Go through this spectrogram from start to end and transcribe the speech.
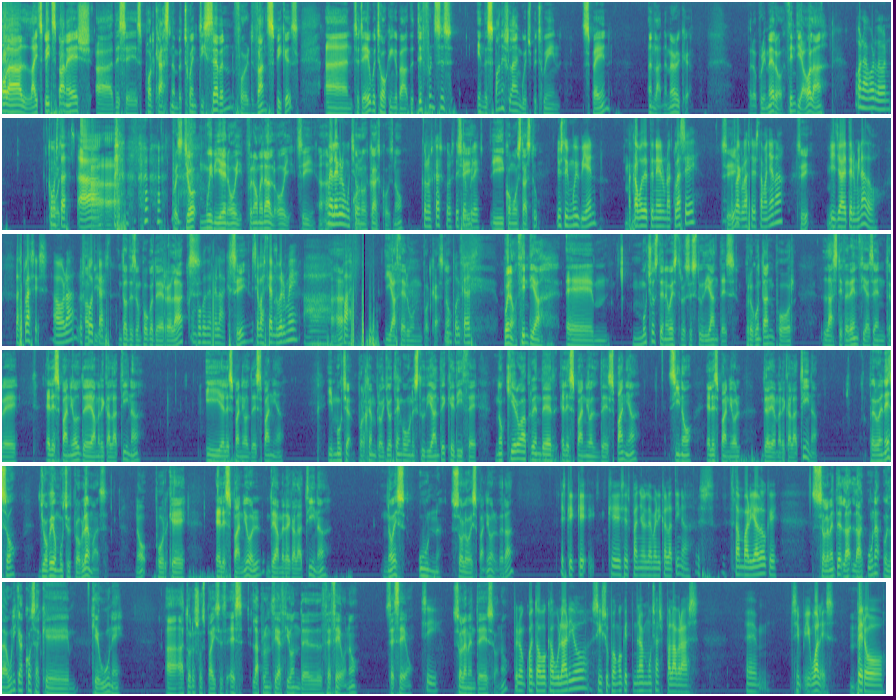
Hola, Lightspeed Spanish. Uh, this is podcast number 27 for advanced speakers, and today we're talking about the differences in the Spanish language between Spain and Latin America. Pero primero, Cintia, hola. Hola, Gordon. ¿Cómo, ¿Cómo estás? Ah, Ah, ah. Pues yo muy bien hoy, fenomenal hoy, sí. ajá. Me alegro mucho. Con los cascos, ¿no? con los cascos de Sí. siempre. ¿Y cómo estás tú? Yo estoy muy bien. Acabo de tener una clase, Sí, otra clase esta mañana, sí. y ya he terminado las clases. Ahora los Ah, podcasts. bien. Entonces un poco de relax. Un poco de relax. Sí. Sebastián duerme. Ah, paz. Y hacer un podcast, ¿no? Un podcast. Bueno, Cintia, eh, muchos de nuestros estudiantes preguntan por las diferencias entre el español de América Latina y el español de España. Y mucha, por ejemplo, yo tengo un estudiante que dice, no quiero aprender el español de España, sino el español de América Latina. Pero en eso yo veo muchos problemas, ¿no? Porque el español de América Latina no es un solo español, ¿verdad? Es que, ¿qué, qué es español de América Latina? Es, es tan variado que... Solamente la, la, una, la única cosa que, que une a, a todos los países es la pronunciación del ceceo, ¿no? Ceseo. Sí. Solamente eso, ¿no? Pero en cuanto a vocabulario, sí, supongo que tendrán muchas palabras sí, iguales. Pero...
